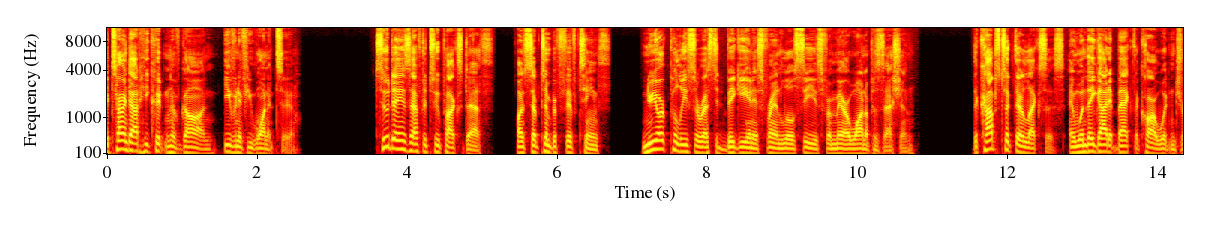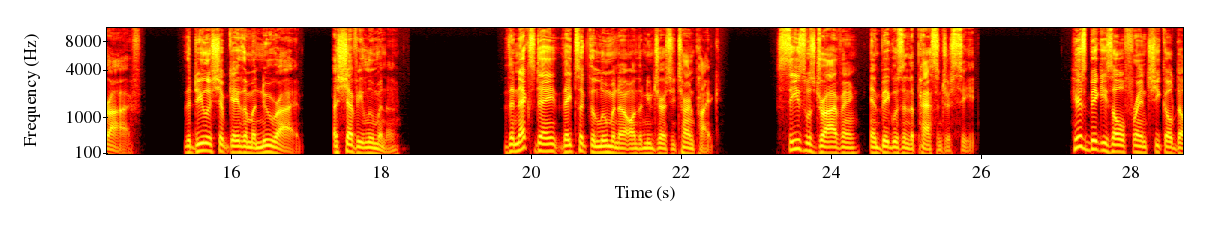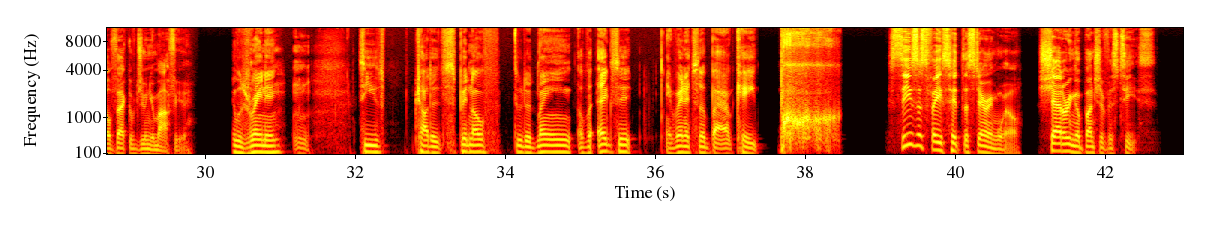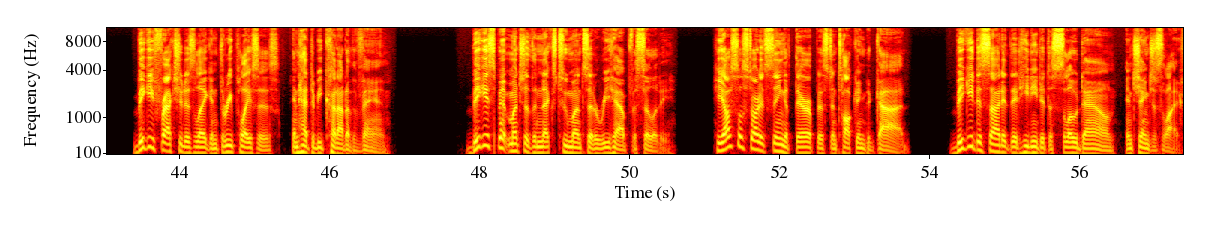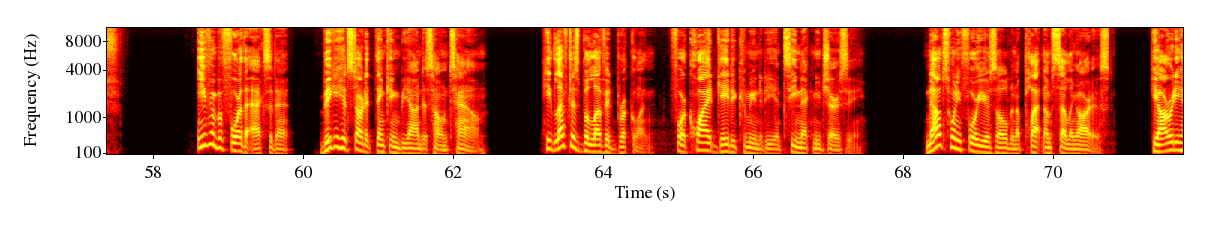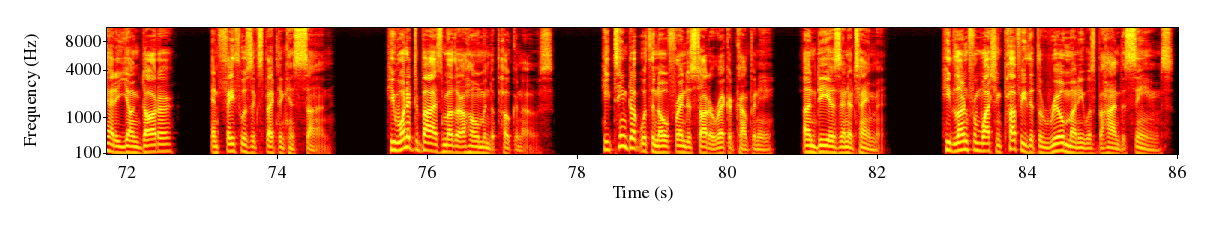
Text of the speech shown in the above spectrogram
It turned out he couldn't have gone, even if he wanted to. Two days after Tupac's death, on September 15th, New York police arrested Biggie and his friend Lil Cease for marijuana possession. The cops took their Lexus, and when they got it back, the car wouldn't drive. The dealership gave them a new ride, a Chevy Lumina. The next day, they took the Lumina on the New Jersey Turnpike. Cease was driving, and Big was in the passenger seat. Here's Biggie's old friend Chico Del Vec of Junior Mafia. It was raining. Mm. Cease tried to spin off through the lane of an exit and ran into the barricade. Cease's face hit the steering wheel, shattering a bunch of his teeth. Biggie fractured his leg in three places and had to be cut out of the van. Biggie spent much of the next two months at a rehab facility. He also started seeing a therapist and talking to God. Biggie decided that he needed to slow down and change his life. Even before the accident, Biggie had started thinking beyond his hometown. He'd left his beloved Brooklyn for a quiet gated community in Teaneck, New Jersey. Now 24 years old and a platinum selling artist, He already had a young daughter, and Faith was expecting his son. He wanted to buy his mother a home in the Poconos. He teamed up with an old friend to start a record company, Undeas Entertainment. He'd learned from watching Puffy that the real money was behind the scenes.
